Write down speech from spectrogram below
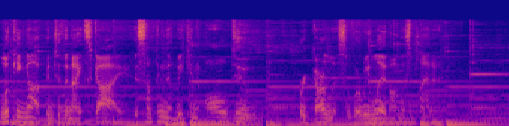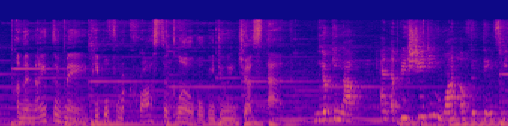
Looking up into the night sky is something that we can all do, regardless of where we live on this planet. On the 9th of May, people from across the globe will be doing just that. Looking up and appreciating one of the things we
